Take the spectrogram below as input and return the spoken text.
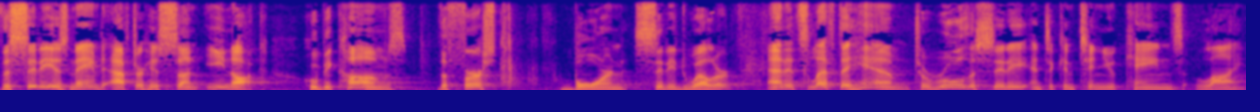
The city is named after his son Enoch, who becomes the first born city dweller, and it's left to him to rule the city and to continue Cain's line.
